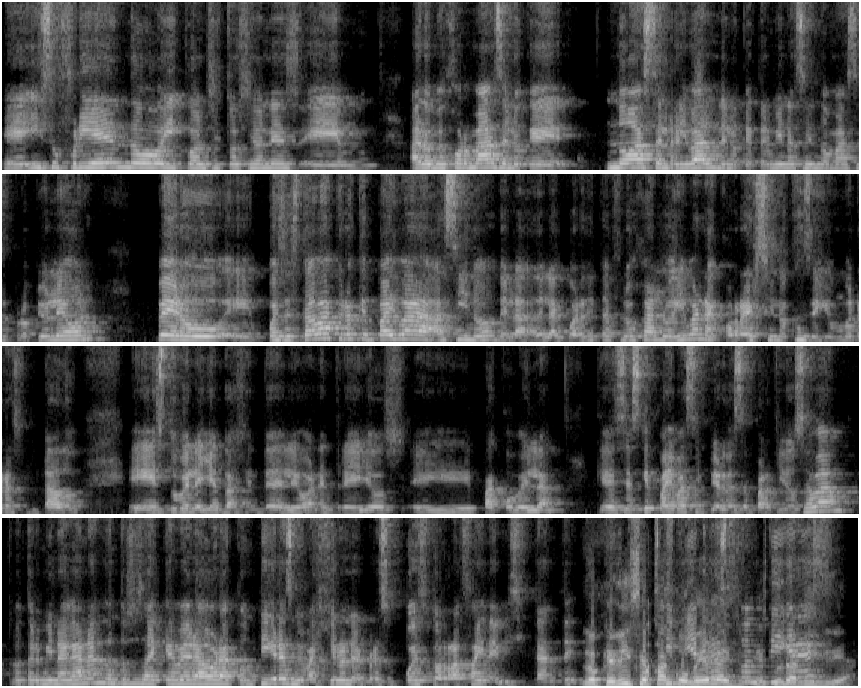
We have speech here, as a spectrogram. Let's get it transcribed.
eh, y sufriendo y con situaciones em, a lo mejor más de lo que no hace el rival, de lo que termina siendo más el propio León, pero eh, pues estaba, creo que Paiva así, ¿no? De la, de la cuerdita floja, lo iban a correr si no consiguió un buen resultado. Eh, estuve leyendo a gente de León, entre ellos Paco Vela, que decía es que Paiva si pierde ese partido se va, lo termina ganando, entonces hay que ver ahora con Tigres, me imagino en el presupuesto, Rafa, y de visitante. Lo que dice Paco Vela es, una Biblia.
